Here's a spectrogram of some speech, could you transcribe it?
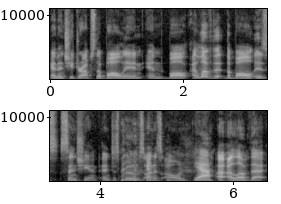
And then she drops the ball in, and the ball. I love that the ball is sentient and just moves on its own. Yeah. I, I love that.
